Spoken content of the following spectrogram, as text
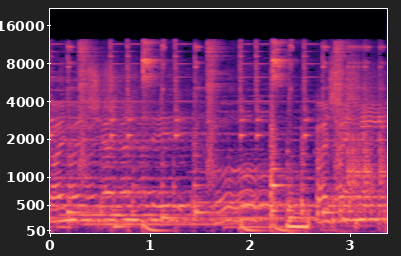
कश्यन्ते ओ कश्मी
